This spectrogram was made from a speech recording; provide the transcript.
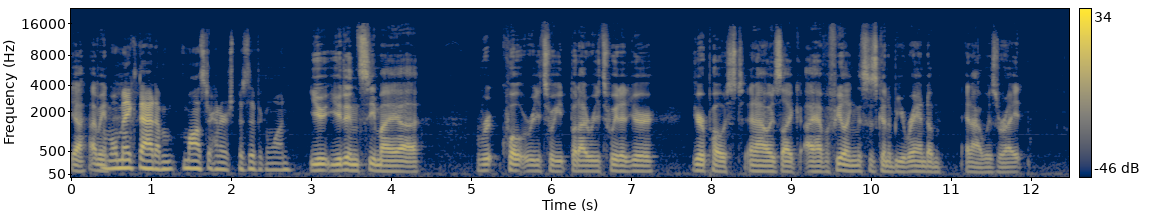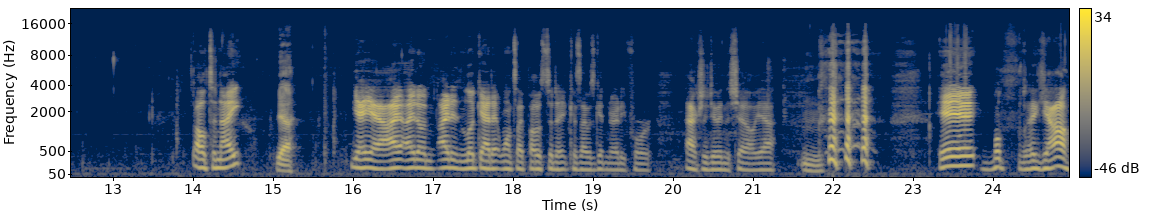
Yeah. I and mean, we'll make that a Monster Hunter specific one. you you didn't see my uh, re- quote retweet, but I retweeted your your post, and I was like, I have a feeling this is going to be random, and I was right. Oh, tonight. Yeah. Yeah, yeah. I, I don't. I didn't look at it once I posted it because I was getting ready for actually doing the show. Yeah. it. Well, yeah.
